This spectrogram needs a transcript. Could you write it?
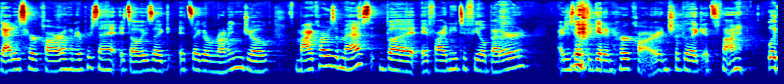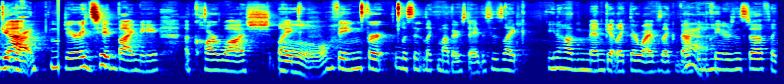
that is her car, 100. percent It's always like it's like a running joke. My car's a mess, but if I need to feel better, I just have to get in her car, and she'll be like, "It's fine. Look at mine." Jared did buy me a car wash like Oh. thing for listen like Mother's Day. This is like you know how men get like their wives like vacuum Yeah. cleaners and stuff. Like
